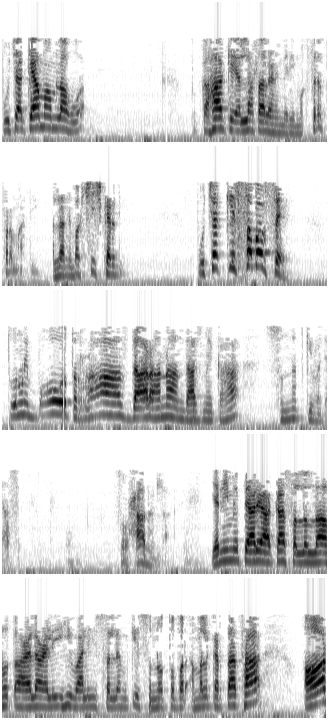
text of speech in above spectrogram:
پوچھا کیا معاملہ ہوا؟ تو کہا کہ اللہ تعالیٰ نے میری مغفرت فرما دی، اللہ نے بخشش کر دی۔ پوچھا کس سبب سے؟ تو انہوں نے بہت رازدارانہ انداز میں کہا، سنت کی وجہ سے۔ سبحان اللہ۔ یعنی میں پیارے آقا صلی اللہ تعالی علیہ وآلہ وسلم کی سنتوں پر عمل کرتا تھا اور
